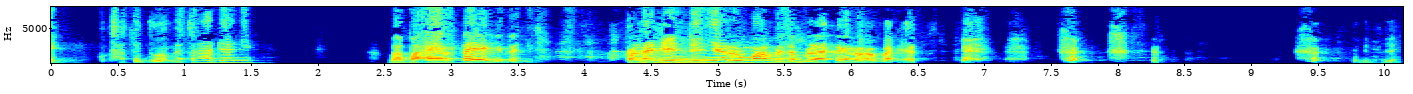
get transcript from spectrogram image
Eh, kok satu dua meter ada nih? Bapak RT gitu. Karena dindingnya rumah bersebelah dengan Bapak RT. gitu ya.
